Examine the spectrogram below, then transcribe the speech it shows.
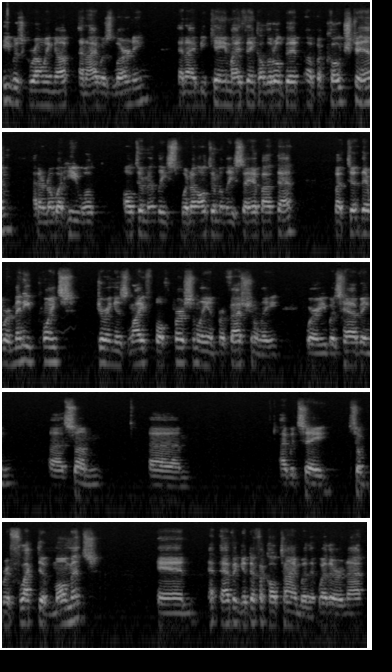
he was growing up and I was learning, and I became, I think, a little bit of a coach to him. I don't know what he will ultimately would ultimately say about that, but uh, there were many points during his life, both personally and professionally, where he was having uh, some, um, I would say, some reflective moments and having a difficult time with it, whether or not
